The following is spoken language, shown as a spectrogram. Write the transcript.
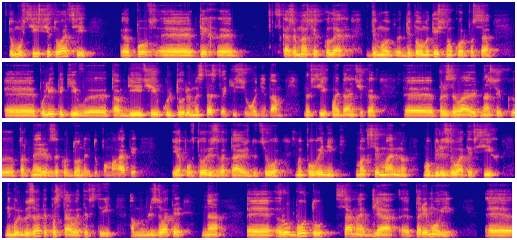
Тому в цій ситуації е, е, тих, е, скажімо, наших колег дипломатичного корпусу, е, політиків, е, там діячів культури, мистецтва, які сьогодні там на всіх майданчиках е, призивають наших партнерів закордонних допомагати. Я повторюю, звертаюсь до цього. Ми повинні максимально мобілізувати всіх, не мобілізувати, поставити в стрій, а мобілізувати на роботу саме для перемоги,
